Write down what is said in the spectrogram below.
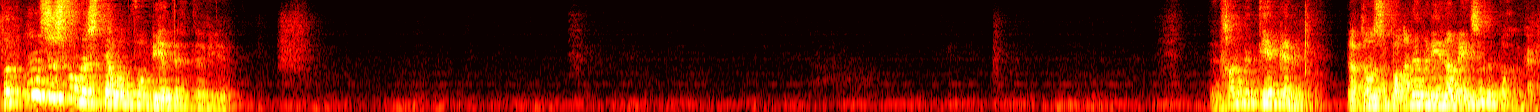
want ons is veronderstel om van beter te weet. Dit gaan beteken dat ons op 'n ander manier na mense moet begin kyk.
